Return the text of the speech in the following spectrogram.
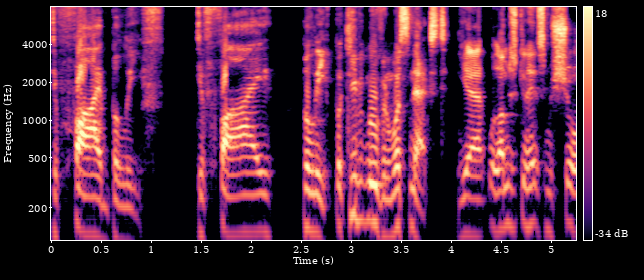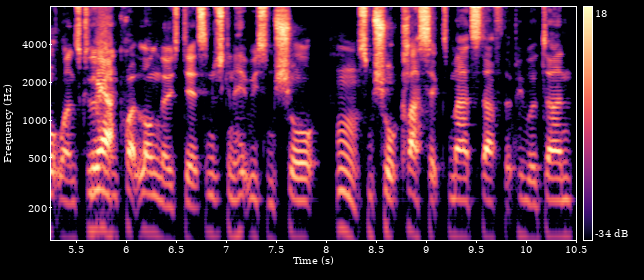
defy belief, defy belief. But keep it moving. What's next? Yeah, well, I'm just going to hit some short ones because they've been quite long. Those dits. I'm just going to hit with some short, Mm. some short classics, mad stuff that people have done.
